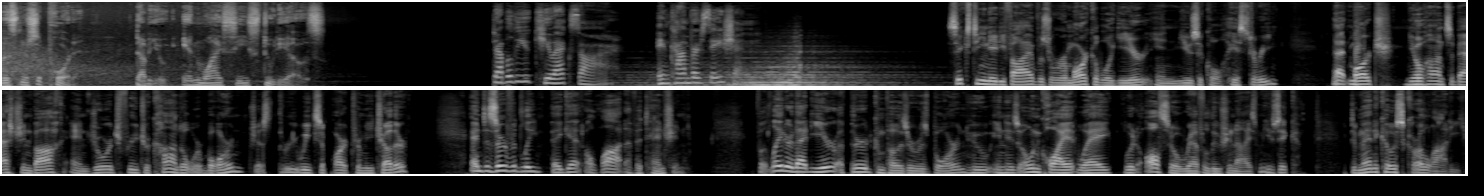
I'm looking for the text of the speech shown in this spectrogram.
Listener supported. WNYC Studios. WQXR in conversation. 1685 was a remarkable year in musical history. That March, Johann Sebastian Bach and George Friedrich Handel were born, just three weeks apart from each other, and deservedly, they get a lot of attention. But later that year, a third composer was born who, in his own quiet way, would also revolutionize music Domenico Scarlatti.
